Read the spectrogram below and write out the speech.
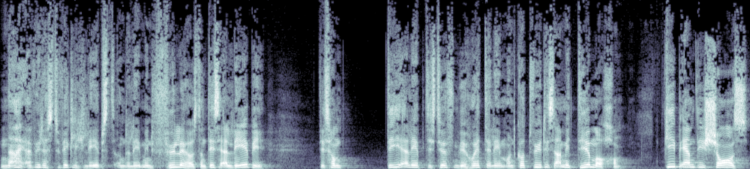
Nein, er will, dass du wirklich lebst und ein Leben in Fülle hast und das erlebe ich. Das haben die erlebt, das dürfen wir heute leben und Gott will das auch mit dir machen. Gib ihm die Chance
